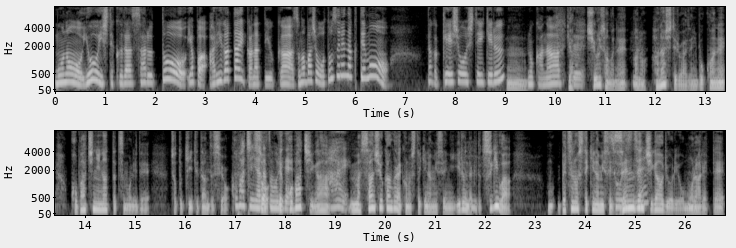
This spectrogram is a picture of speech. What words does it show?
ものを用意してくださるとやっぱありがたいかなっていうかその場所を訪れなくてもなんか継承していけるうんのかなっいやて。しおりさんがね、うんあの話してる間に僕はね小鉢になったつもりでちょっと聞いてたんですよ。小鉢になったつもりで。小鉢が、はい。まあ、3週間ぐらいこの素敵な店にいるんだけど、次はもう別の素敵な店に全然違う料理を盛られて、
